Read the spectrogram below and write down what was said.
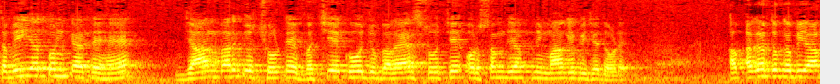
طبیعت کہتے ہیں جانور کے اس چھوٹے بچے کو جو بغیر سوچے اور سمجھے اپنی ماں کے پیچھے دوڑے۔ اب اگر تو کبھی آپ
